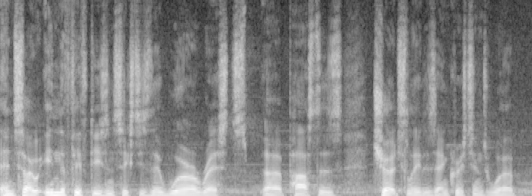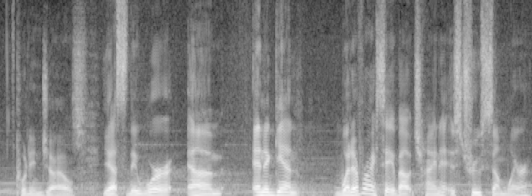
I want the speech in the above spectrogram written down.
and so in the 50s and 60s, there were arrests. Uh, pastors, church leaders, and Christians were put in jails? Yes, they were. Um, and again, whatever I say about China is true somewhere,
